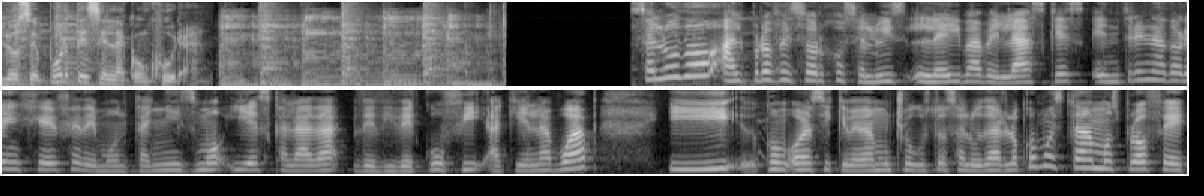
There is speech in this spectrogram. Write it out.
Los deportes en la conjura. Saludo al profesor José Luis Leiva Velázquez, entrenador en jefe de montañismo y escalada de Didecufi aquí en la UAP. Y ahora sí que me da mucho gusto saludarlo. ¿Cómo estamos, profe?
